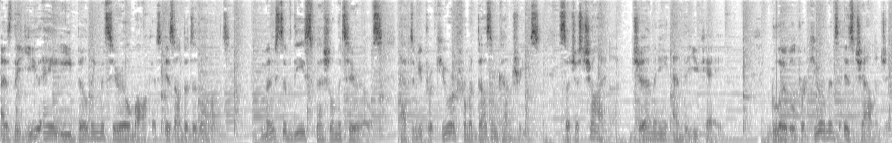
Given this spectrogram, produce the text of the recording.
As the UAE building material market is underdeveloped, most of these special materials have to be procured from a dozen countries, such as China, Germany and the UK. Global procurement is challenging.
